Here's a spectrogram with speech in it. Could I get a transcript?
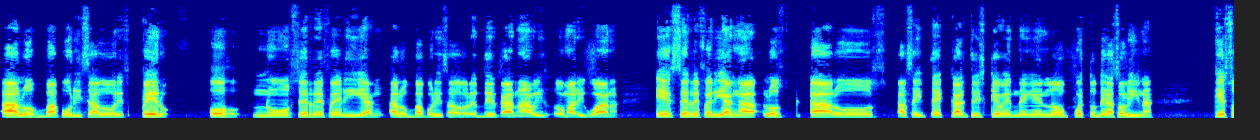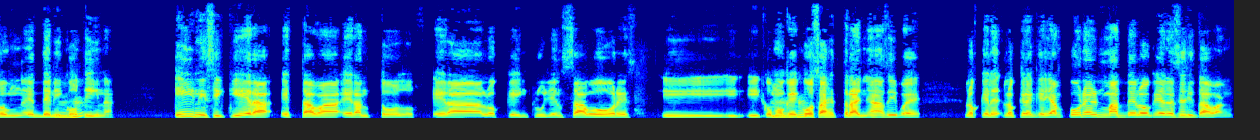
a los vaporizadores. Pero, ojo, no se referían a los vaporizadores de cannabis o marihuana. Eh, se referían a los, a los aceites cartridge que venden en los puestos de gasolina, que son eh, de nicotina. Y ni siquiera estaba, eran todos, eran los que incluyen sabores y, como que cosas extrañas así, pues los que, le, los que le querían poner más de lo que necesitaban,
